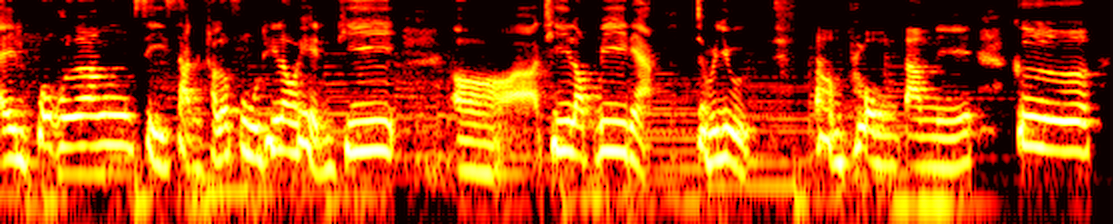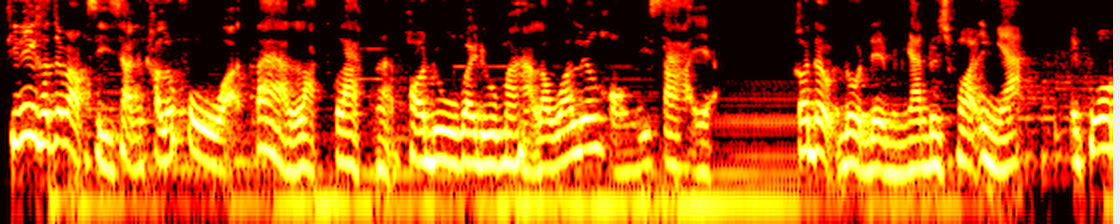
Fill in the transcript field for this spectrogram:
ไอ้พวกเรื่องสีสันคัลฟูที่เราเห็นที่ที่ล็อบบี้เนี่ยจะไปอยู่ตามพรมตามนี้ คือที่นี่เขาจะแบบสีสันคัลฟูอะแต่หลักๆอะพอดูไปดูมาเราว่าเรื่องของดีไซน์อะก็โดดเด่นเหมือนกันโดยเฉพาะอย่างเงี้ยไอ้พวก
